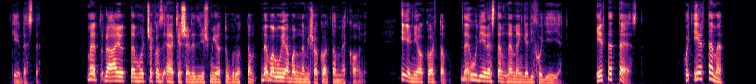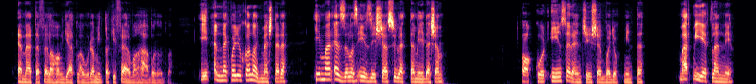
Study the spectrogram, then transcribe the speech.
– kérdezte. Mert rájöttem, hogy csak az elkeseredés miatt ugrottam, de valójában nem is akartam meghalni. Élni akartam, de úgy éreztem, nem engedik, hogy éljek. Értette ezt? Hogy értem-e? emelte fel a hangját Laura, mint aki fel van háborodva. Én ennek vagyok a nagymestere. Én már ezzel az érzéssel születtem, édesem. Akkor én szerencsésebb vagyok, mint te. Már miért lennél?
